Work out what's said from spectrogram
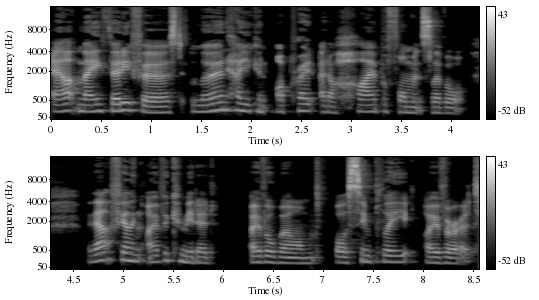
Out May 31st, learn how you can operate at a high performance level without feeling overcommitted, overwhelmed, or simply over it.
